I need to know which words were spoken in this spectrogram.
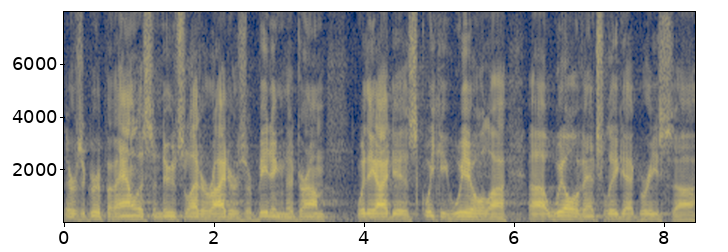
There's a group of analysts and newsletter writers are beating the drum with the idea of squeaky wheel uh, uh, will eventually get grease uh,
